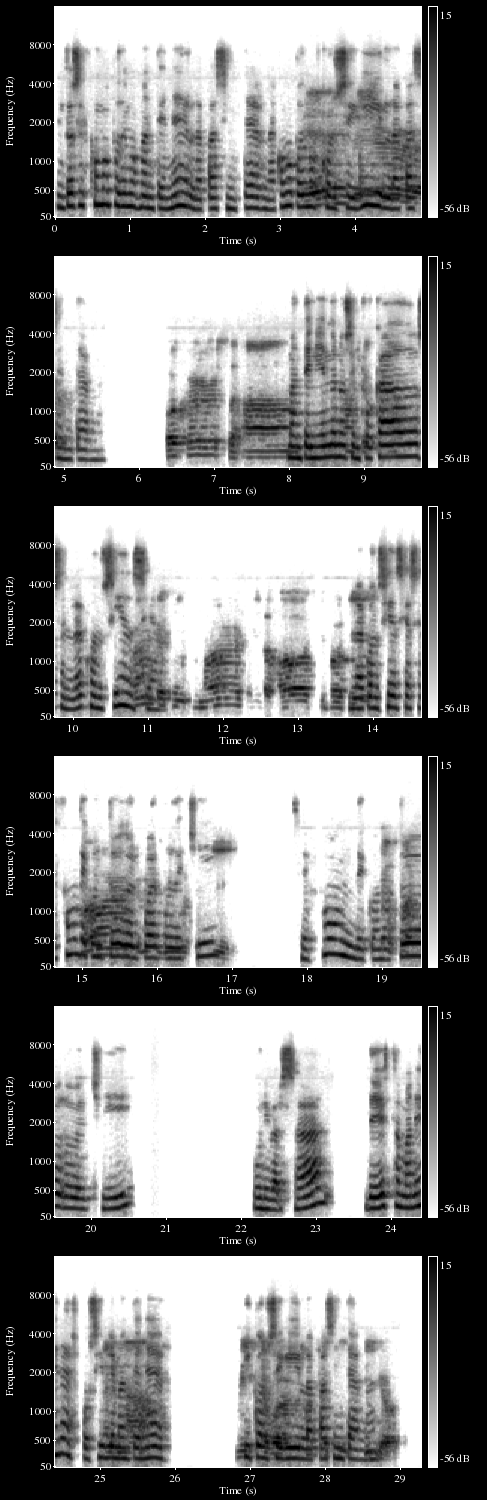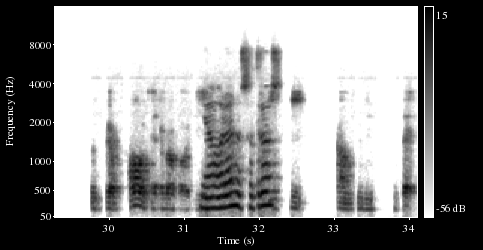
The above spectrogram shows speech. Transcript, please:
Entonces, ¿cómo podemos mantener la paz interna? ¿Cómo podemos conseguir la paz interna? Manteniéndonos enfocados en la conciencia. La conciencia se funde con todo el cuerpo de chi, se funde con todo el chi universal. De esta manera es posible mantener y conseguir la paz interna. Y ahora nosotros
